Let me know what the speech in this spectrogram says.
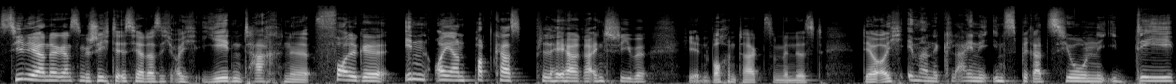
Ziel hier an der ganzen Geschichte ist ja, dass ich euch jeden Tag eine Folge in euren Podcast-Player reinschiebe, jeden Wochentag zumindest, der euch immer eine kleine Inspiration, eine Idee,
